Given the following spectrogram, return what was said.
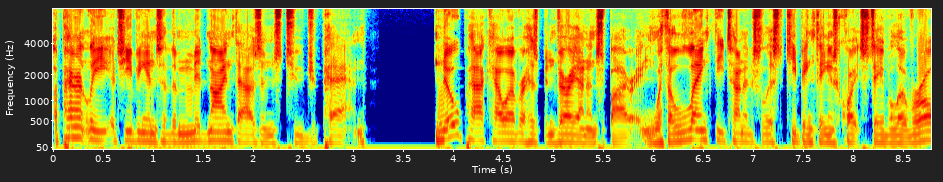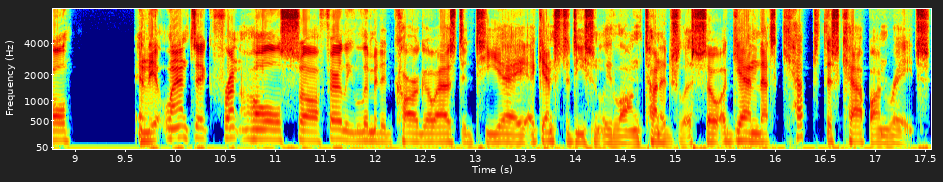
apparently achieving into the mid 9,000s to Japan. NOPAC, however, has been very uninspiring, with a lengthy tonnage list keeping things quite stable overall. In the Atlantic, front hauls saw fairly limited cargo, as did TA, against a decently long tonnage list. So again, that's kept this cap on rates.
